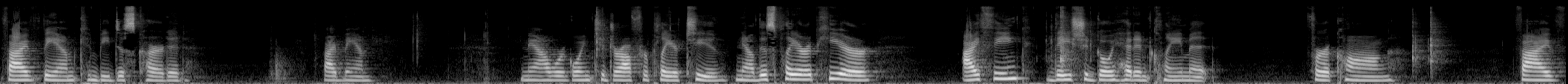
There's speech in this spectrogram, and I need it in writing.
Five bam can be discarded. Five bam. Now we're going to draw for player two. Now this player up here, I think they should go ahead and claim it for a Kong. Five.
